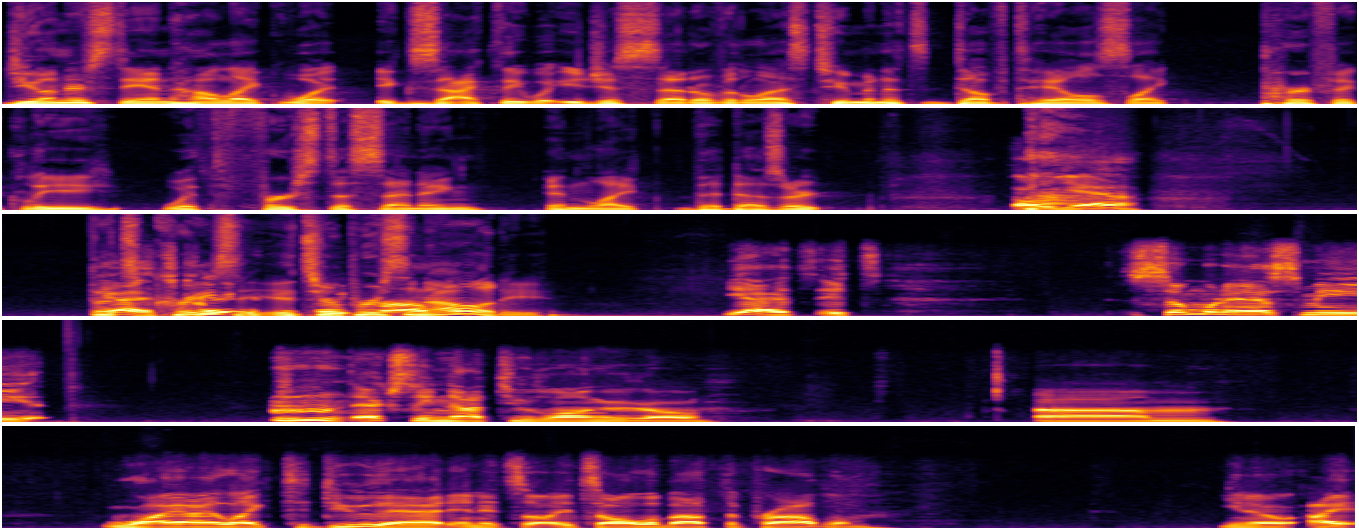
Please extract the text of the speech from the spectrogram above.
do you understand how like what exactly what you just said over the last two minutes dovetails like perfectly with first ascending in like the desert? oh yeah That's Yeah, it's crazy. great. It's your Great problem. personality. yeah it's it's someone asked me actually not too long ago um why i like to do that and it's it's all about the problem you know i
